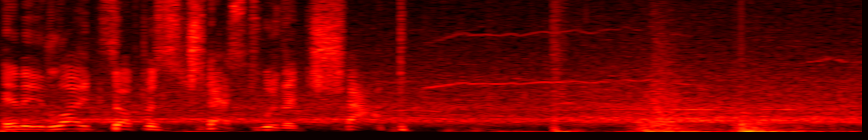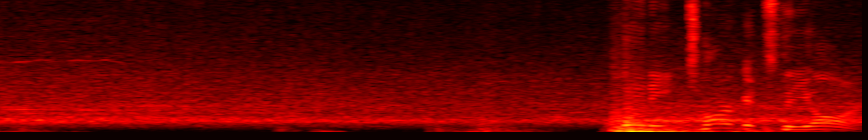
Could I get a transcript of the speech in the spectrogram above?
And he lights up his chest with a chop. And he targets the arm.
